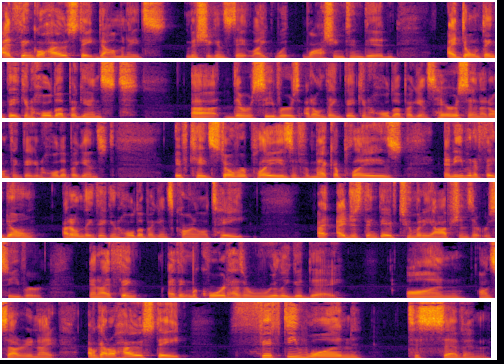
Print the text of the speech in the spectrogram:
I think Ohio State dominates Michigan State like what Washington did. I don't think they can hold up against uh, the receivers, I don't think they can hold up against Harrison. I don't think they can hold up against if Cade Stover plays, if Emeka plays. And even if they don't, I don't think they can hold up against Carnell Tate. I, I just think they have too many options at receiver. And I think I think McCord has a really good day on on Saturday night. I've got Ohio State 51 to 7.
